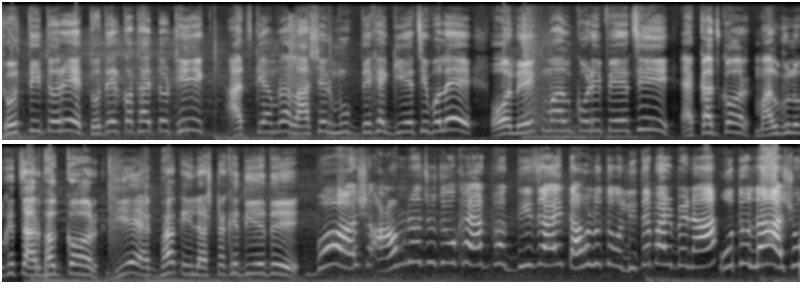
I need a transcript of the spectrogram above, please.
সত্যি তো রে তোদের কথাই তো ঠিক। আজকে আমরা লাশের মুখ দেখে গিয়েছি বলে অনেক মাল করি পেয়েছি। এক কাজ কর মালগুলোকে চার ভাগ কর দিয়ে এক ভাগ এই লাশটাকে দিয়ে দে। বস আমরা যদি ওকে এক ভাগ দিয়ে যাই তাহলে তো ও নিতে পারবে না। ও তো লাশ ও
